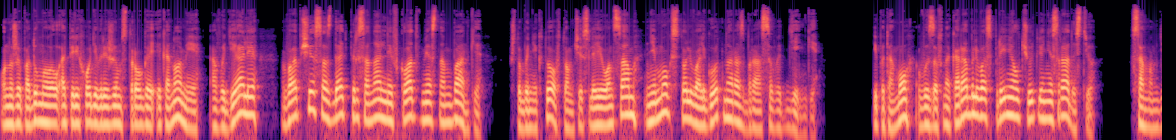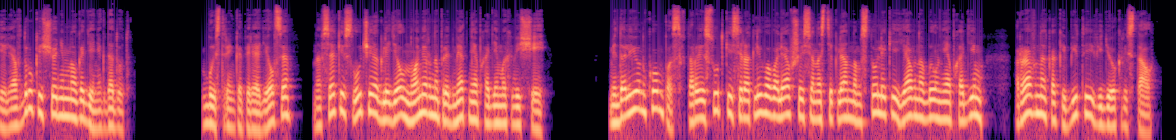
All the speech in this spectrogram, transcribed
Он уже подумывал о переходе в режим строгой экономии, а в идеале вообще создать персональный вклад в местном банке, чтобы никто, в том числе и он сам, не мог столь вольготно разбрасывать деньги. И потому вызов на корабль воспринял чуть ли не с радостью – в самом деле, а вдруг еще немного денег дадут? Быстренько переоделся, на всякий случай оглядел номер на предмет необходимых вещей. Медальон-компас, вторые сутки сиротливо валявшийся на стеклянном столике, явно был необходим, равно как и битый видеокристалл.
